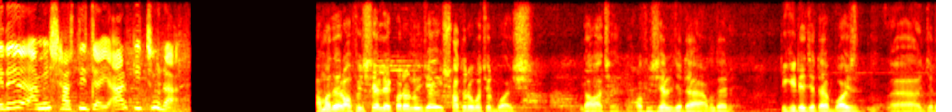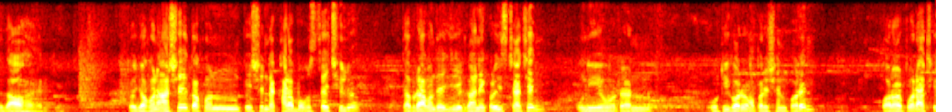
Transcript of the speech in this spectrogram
এদের আমি শাস্তি চাই, আর কিছু না। আমাদের অফিসিয়াল রেকর্ড অনুযায়ী সতেরো বছর বয়স দেওয়া আছে। অফিসিয়াল যেটা আমাদের টিকিটে যেটা বয়স যেটা দেওয়া হয় আর কি। তো যখন আসে, তখন পেশেন্টটা খারাপ অবস্থায় ছিল। তারপরে আমাদের যে গানেকোলজিস্ট আছেন, উনি ওটা ওটি করেন অপারেশন করেন। করার পর আজকে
